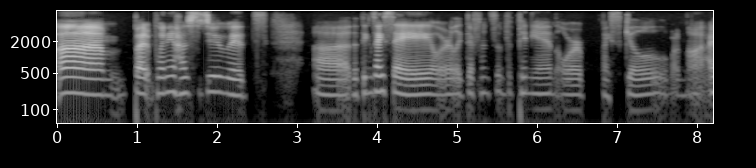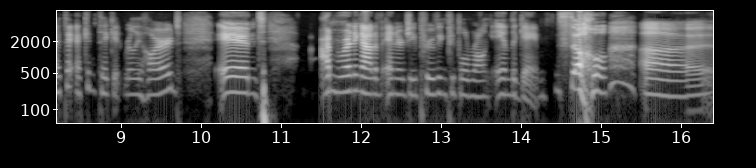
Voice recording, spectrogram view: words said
Um, but when it has to do with uh, the things I say or like difference of opinion or my skill or whatnot, I think I can take it really hard. And I'm running out of energy proving people wrong in the game. So uh,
